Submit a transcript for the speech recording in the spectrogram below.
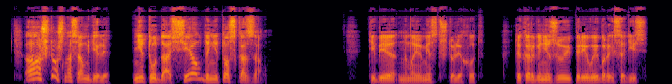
— А что ж на самом деле? Не туда сел, да не то сказал. — Тебе на мое место, что ли, ход? Так организуй перевыборы и садись.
